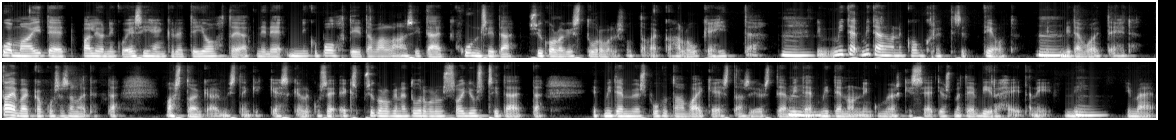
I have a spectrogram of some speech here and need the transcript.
huomaa itse, että paljon niin kuin esihenkilöt ja johtajat, niin ne niin kuin pohtii tavallaan sitä, että kun sitä psykologista turvallisuutta vaikka haluaa kehittää, mm. niin mitä, mitä on ne konkreettiset teot, mm. mitä voi tehdä? Tai vaikka kun sä sanoit, että vastoinkäymistenkin keskellä, kun se psykologinen turvallisuus on just sitä, että, että miten myös puhutaan vaikeista asioista ja mm. miten, miten on niin kuin myöskin se, että jos mä teen virheitä, niin, niin, mm. niin mä,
